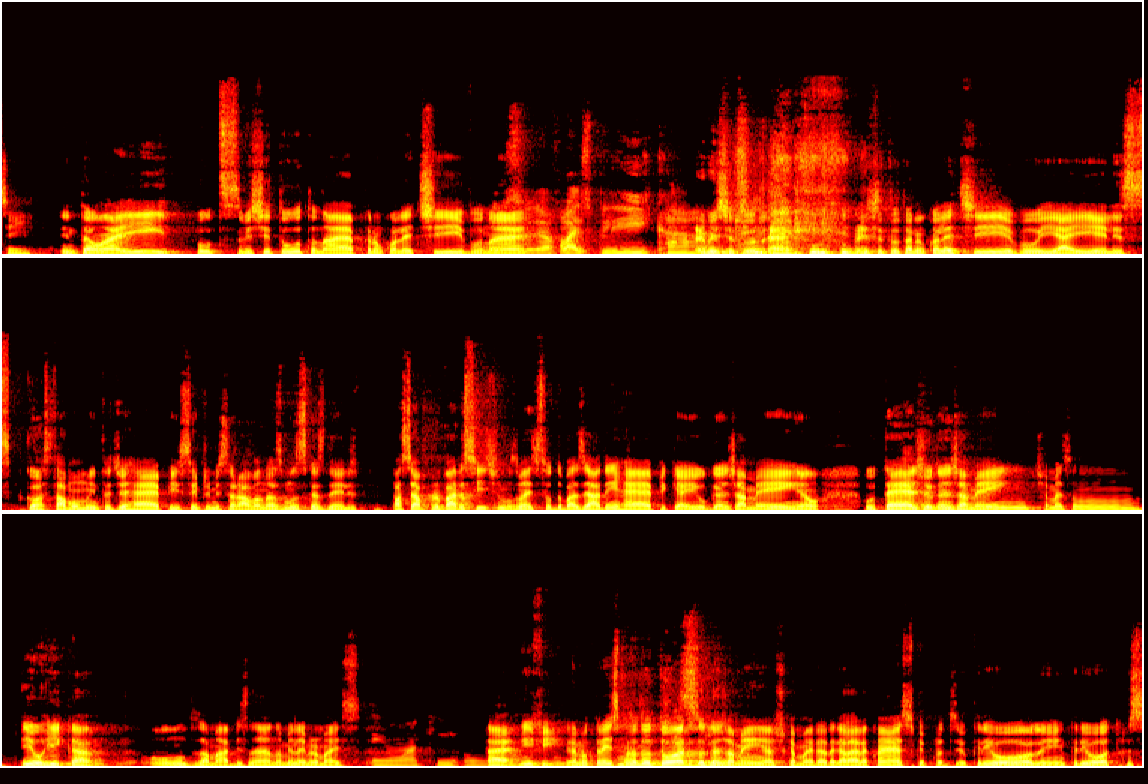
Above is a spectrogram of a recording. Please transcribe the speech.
Sim. Então aí, putz, o Instituto na época era um coletivo, né? Você ia falar, explica. O Instituto, é, o Instituto era um coletivo, e aí eles gostavam muito de rap, sempre misturavam nas músicas deles. Passeavam por vários ritmos, mas tudo baseado em rap, que aí o Ganjamin, o, o Tejo, o Ganjamin, tinha mais um. E o Rica, um dos Amabis, né? Não me lembro mais. Tem um aqui. Um... É, enfim, eram três produtores, o Ganjamin, acho que a maioria da galera conhece, porque produziu Criolo, entre outros.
